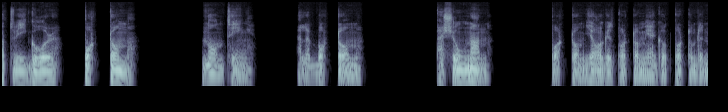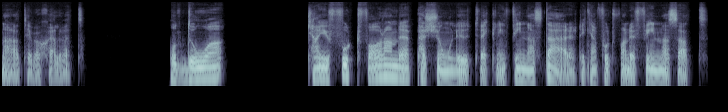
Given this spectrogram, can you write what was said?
Att vi går bortom någonting eller bortom personen, bortom jaget, bortom egot, bortom det narrativa självet. Och då kan ju fortfarande personlig utveckling finnas där. Det kan fortfarande finnas att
